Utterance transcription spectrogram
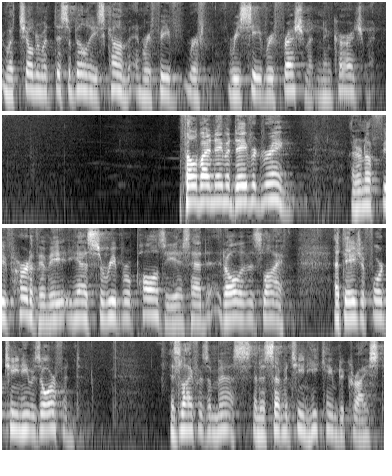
with children with disabilities come and receive, re, receive refreshment and encouragement. A fellow by the name of David Ring. I don't know if you've heard of him. He, he has cerebral palsy. He has had it all of his life. At the age of 14, he was orphaned. His life was a mess. And at 17, he came to Christ.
